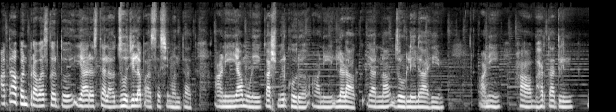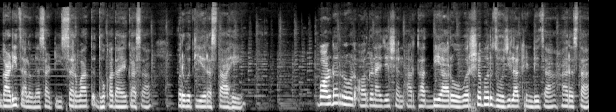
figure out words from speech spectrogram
आता आपण प्रवास करतो या रस्त्याला झोजिला पास असे म्हणतात. आणि यामुळे काश्मीर खोरं आणि लडाख यांना जोडलेलं आहे. आणि हा भारतातील गाडी चालवण्यासाठी सर्वात धोकादायक असा पर्वतीय रस्ता आहे. बॉर्डर रोड ऑर्गनायझेशन अर्थात बी आर ओ वर्षभर झोजिला खिंडीचा हा रस्ता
